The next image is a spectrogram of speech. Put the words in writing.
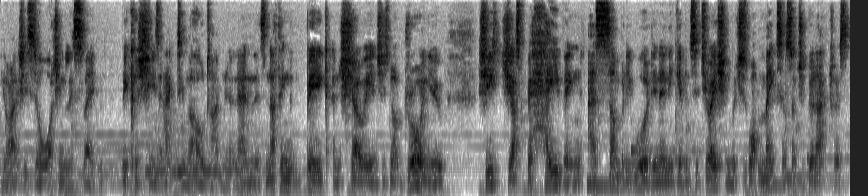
you're actually still watching Liz Sladen because she's acting the whole time, and, it's nothing big and showy, and she's not drawing you. She's just behaving as somebody would in any given situation, which is what makes her such a good actress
